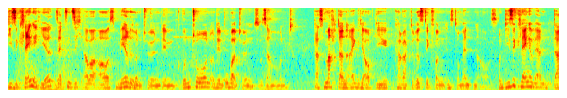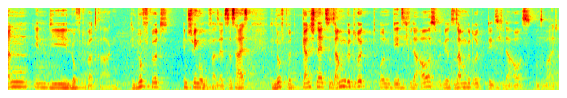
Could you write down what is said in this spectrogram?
Diese Klänge hier setzen sich aber aus mehreren Tönen, dem Grundton und den Obertönen zusammen. Und das macht dann eigentlich auch die Charakteristik von Instrumenten aus. Und diese Klänge werden dann in die Luft übertragen. Die Luft wird in Schwingungen versetzt. Das heißt, die Luft wird ganz schnell zusammengedrückt und dehnt sich wieder aus, wird wieder zusammengedrückt, dehnt sich wieder aus und so weiter.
